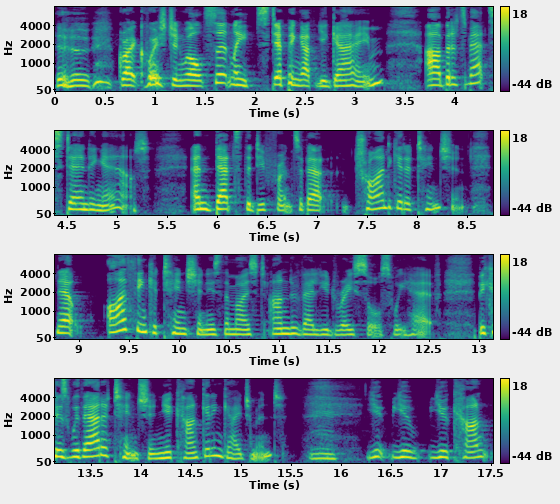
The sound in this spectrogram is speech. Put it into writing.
great question. Well, certainly stepping up your game, uh, but it's about standing out. And that's the difference about trying to get attention. Now, I think attention is the most undervalued resource we have because without attention, you can't get engagement. You, you, you can't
